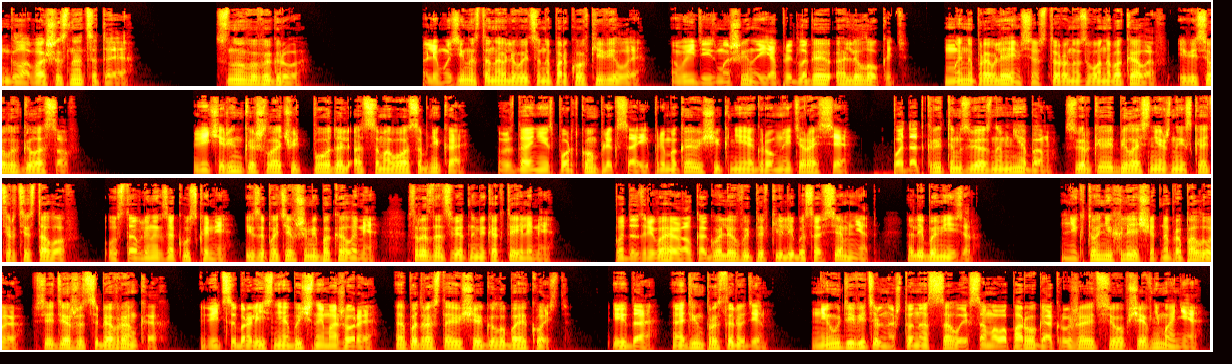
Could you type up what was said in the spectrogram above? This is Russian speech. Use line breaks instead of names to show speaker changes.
Глава 16. Снова в игру. Лимузин останавливается на парковке виллы. Выйдя из машины, я предлагаю Алле локоть. Мы направляемся в сторону звона бокалов и веселых голосов. Вечеринка шла чуть подаль от самого особняка, в здании спорткомплекса и примыкающей к ней огромной террасе. Под открытым звездным небом сверкают белоснежные скатерти столов, уставленных закусками и запотевшими бокалами с разноцветными коктейлями, Подозреваю, алкоголя в выпивке либо совсем нет, либо мизер. Никто не хлещет напропалую, все держат себя в рамках. Ведь собрались не обычные мажоры, а подрастающая голубая кость. И да, один простолюдин. Неудивительно, что нас с Аллой с самого порога окружает всеобщее внимание.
